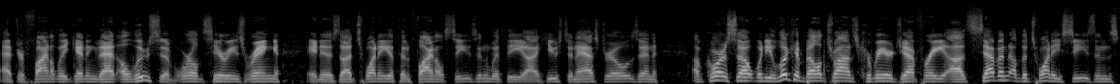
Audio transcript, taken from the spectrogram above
after finally getting that elusive World Series ring in his 20th and final season with the Houston Astros. And of course, uh, when you look at Beltran's career, Jeffrey, uh, seven of the 20 seasons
